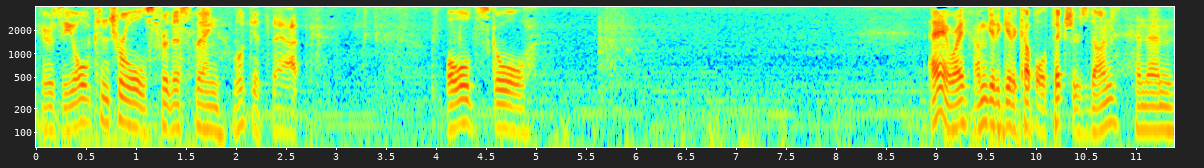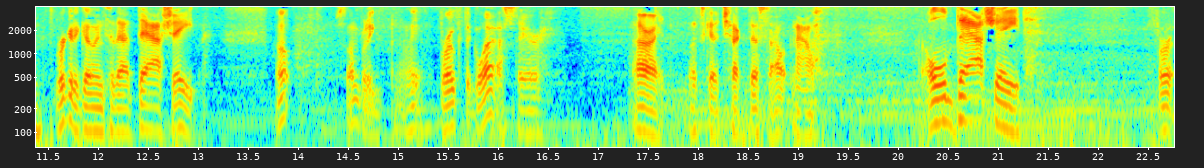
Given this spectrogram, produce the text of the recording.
Here's the old controls for this thing. Look at that. Old school. Anyway, I'm to get a couple of pictures done, and then we're to go into that Dash 8. Oh, somebody broke the glass there. All right, let's go check this out now. Old Dash 8 for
